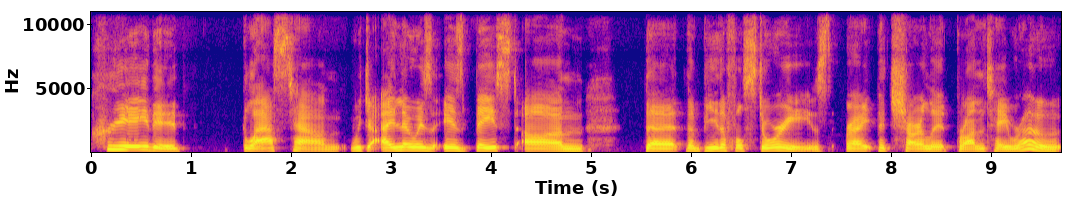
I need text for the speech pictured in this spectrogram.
created Glasstown, which I know is is based on the the beautiful stories, right, that Charlotte Bronte wrote.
